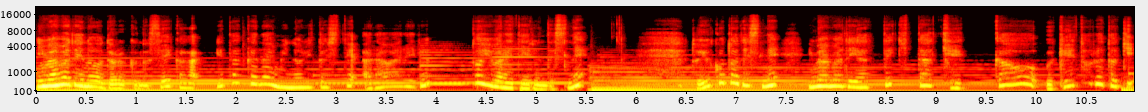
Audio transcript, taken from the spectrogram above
今までの努力の成果が豊かな実りとして現れると言われているんですね。ということですね。今までやってきた結果を受け取る時。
